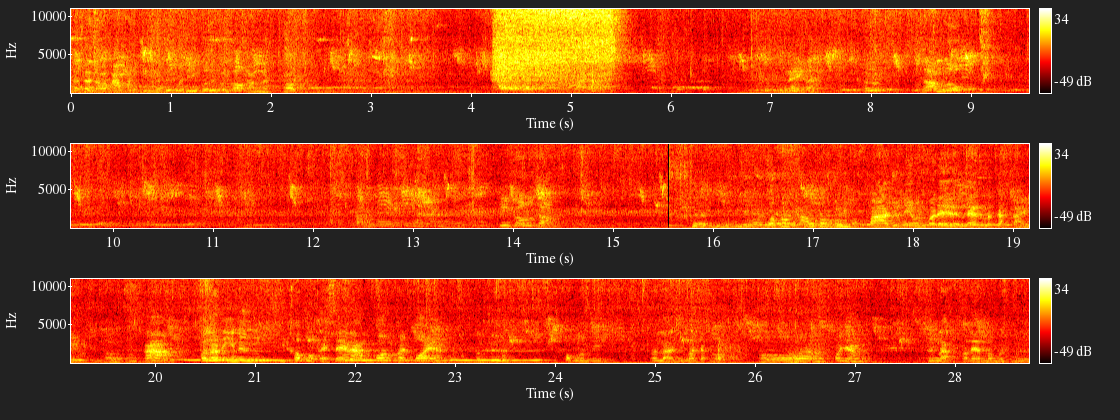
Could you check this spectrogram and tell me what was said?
ถ้าแต่เราทำมันกินกันที่พอดีก็รู้มันพอกันนะครับ ไหนล่ะเอา ลูกลูกดำลูกนี่เอาลูกดำแจกอยู่ที่ก็ว่าต้องเอาก็ต้องเล่นปลาอยู่เนี่ยมันไม่ได้แล่นมาจากไก่เออเอออ่ากรณีหนึ่งที่เขาบอกไข่แซ่น้ำก้อนปล่อยๆอะก็คือพวกรุ่นนี้มันหลายที่มาจากนกอ๋ออ่าเพราะอย่างซึ่งหลักเขาแลนมาหมดมือ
